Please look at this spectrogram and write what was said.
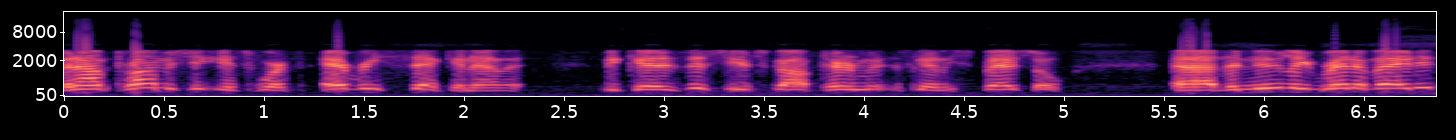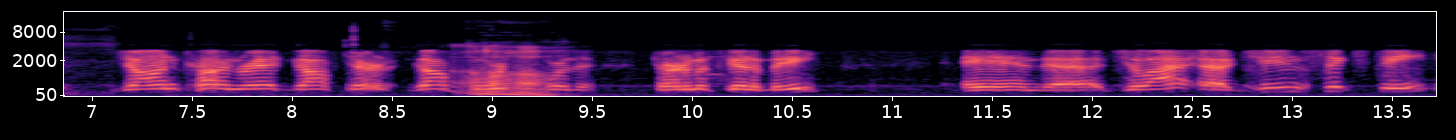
but I promise you, it's worth every second of it because this year's golf tournament is going to be special. Uh, the newly renovated John Conrad Golf Tur- Golf Course Oh. is where the tournament's going to be, and uh, July uh, June sixteenth,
